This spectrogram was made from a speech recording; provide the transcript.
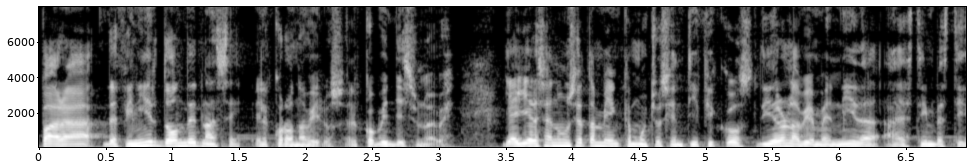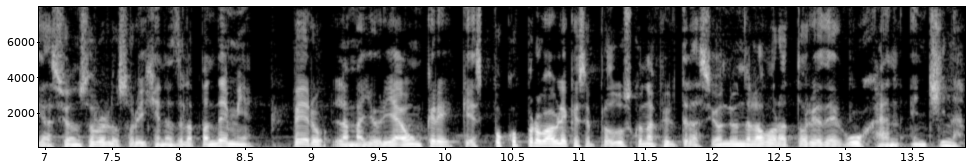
para definir dónde nace el coronavirus, el COVID-19. Y ayer se anunció también que muchos científicos dieron la bienvenida a esta investigación sobre los orígenes de la pandemia, pero la mayoría aún cree que es poco probable que se produzca una filtración de un laboratorio de Wuhan en China.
